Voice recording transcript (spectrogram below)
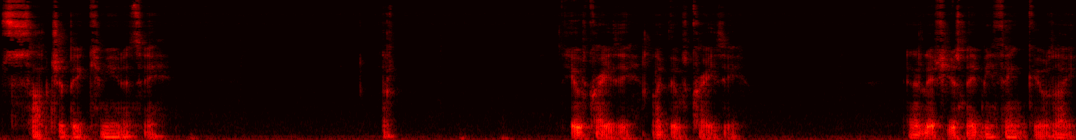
such a big community. it was crazy. Like, it was crazy. And it literally just made me think. It was like,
